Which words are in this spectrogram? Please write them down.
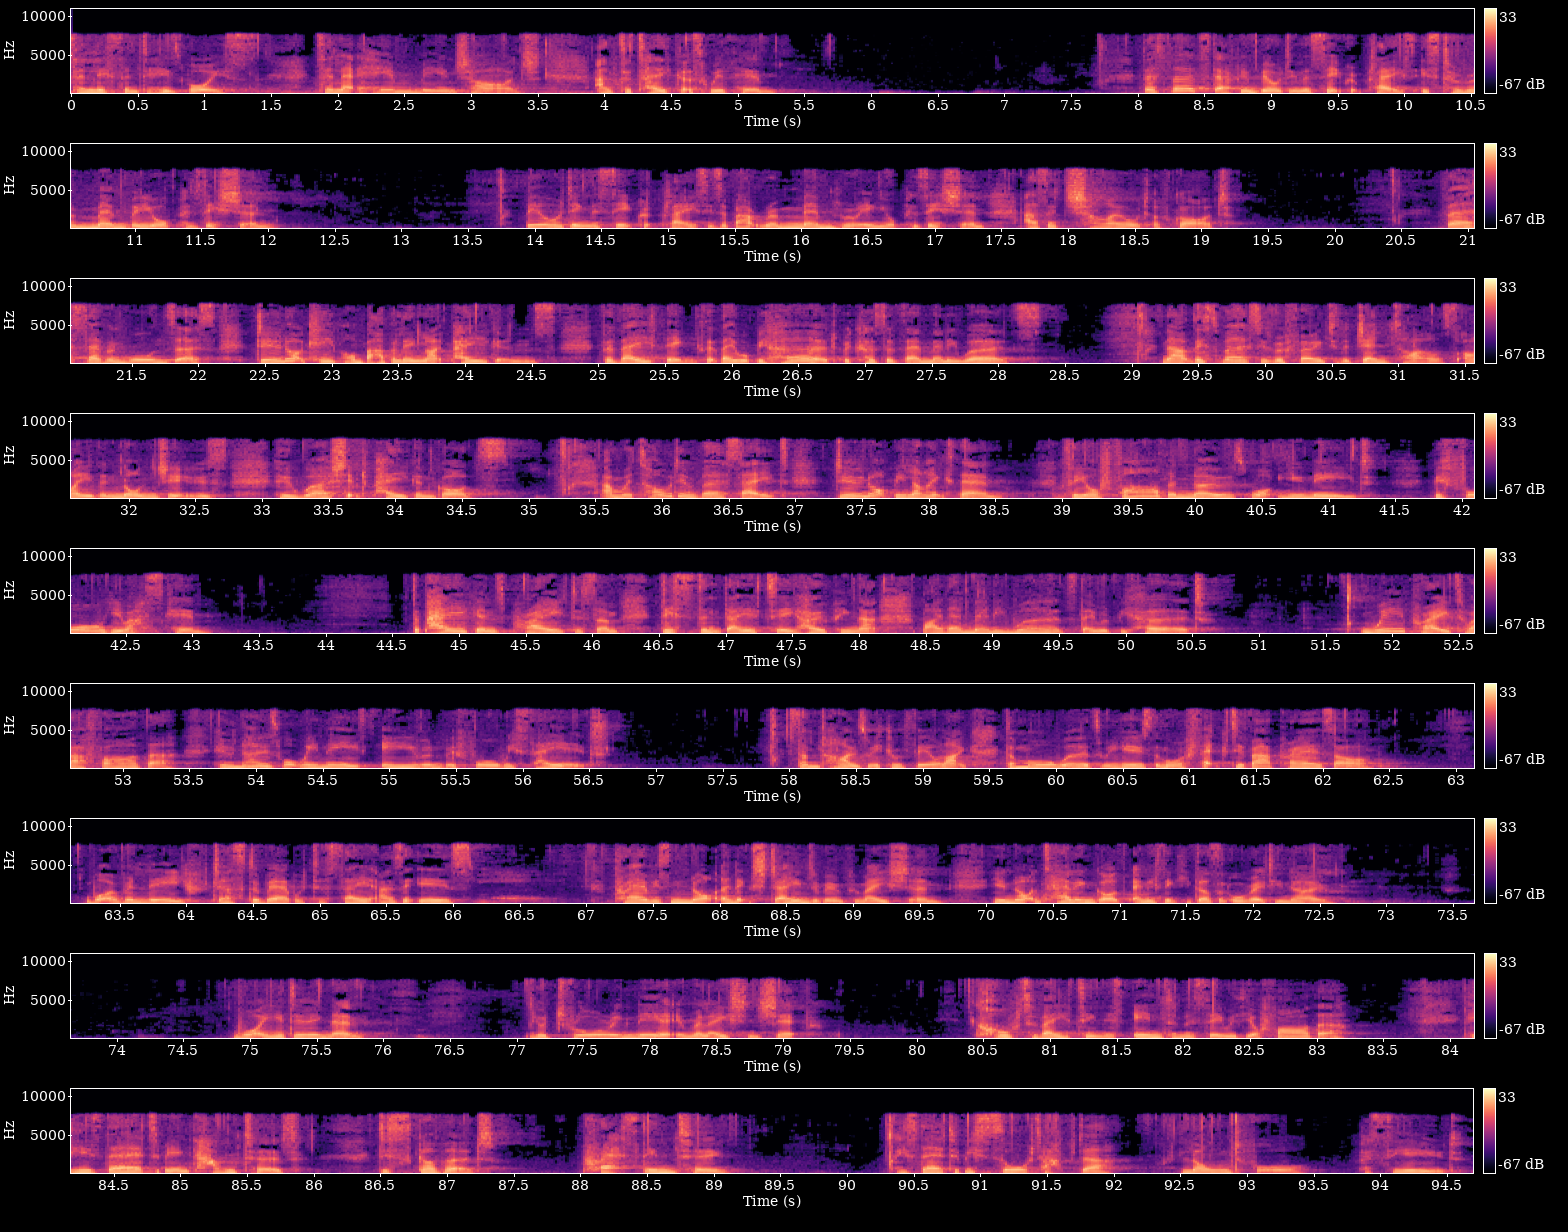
to listen to His voice, to let Him be in charge, and to take us with Him. The third step in building the secret place is to remember your position. Building the secret place is about remembering your position as a child of God. Verse 7 warns us, do not keep on babbling like pagans, for they think that they will be heard because of their many words. Now, this verse is referring to the Gentiles, i.e. the non-Jews, who worshipped pagan gods. And we're told in verse 8, do not be like them, for your Father knows what you need before you ask Him. The pagans prayed to some distant deity, hoping that by their many words they would be heard. We pray to our Father, who knows what we need even before we say it. Sometimes we can feel like the more words we use, the more effective our prayers are. What a relief just to be able to say it as it is. Prayer is not an exchange of information. You're not telling God anything he doesn't already know. What are you doing then? You're drawing near in relationship, cultivating this intimacy with your Father. He is there to be encountered, discovered, pressed into. He's there to be sought after longed for, pursued.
